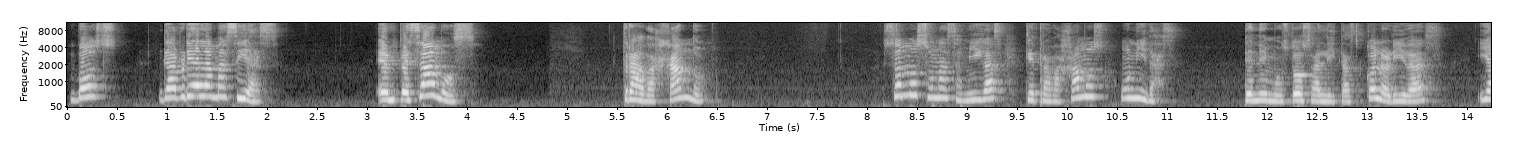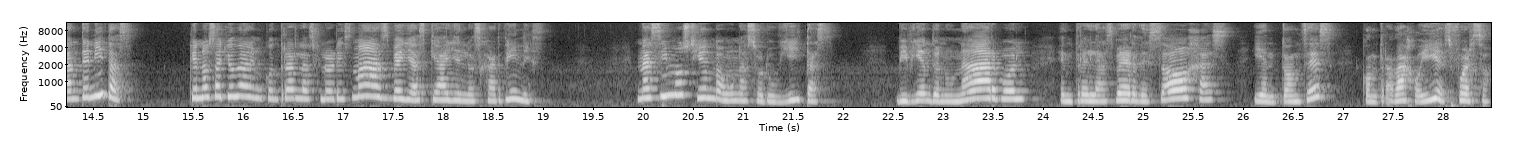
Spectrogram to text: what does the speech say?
Voz Gabriela Macías. ¡Empezamos! Trabajando. Somos unas amigas que trabajamos unidas. Tenemos dos alitas coloridas y antenitas que nos ayudan a encontrar las flores más bellas que hay en los jardines. Nacimos siendo unas oruguitas, viviendo en un árbol, entre las verdes hojas, y entonces, con trabajo y esfuerzo,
